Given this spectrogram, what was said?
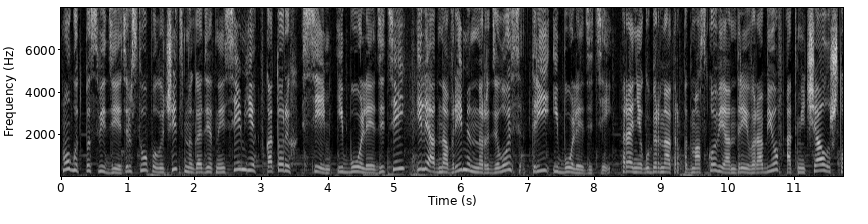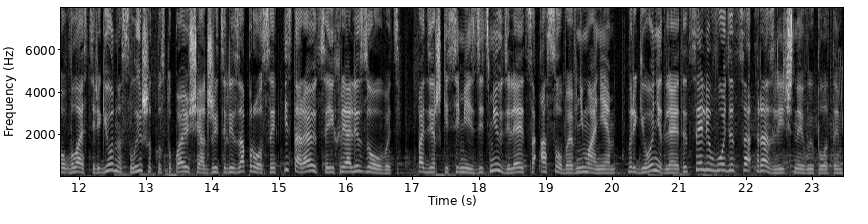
могут по свидетельству получить многодетные семьи, в которых 7 и более детей или одновременно родилось 3 и более детей. Ранее губернатор Подмосковья Андрей Воробьев отмечал, что власти региона слышат поступающие от жителей запросы и стараются их реализовывать. Поддержке семей с детьми уделяется особое внимание. В регионе для этой цели вводятся различные выплаты.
